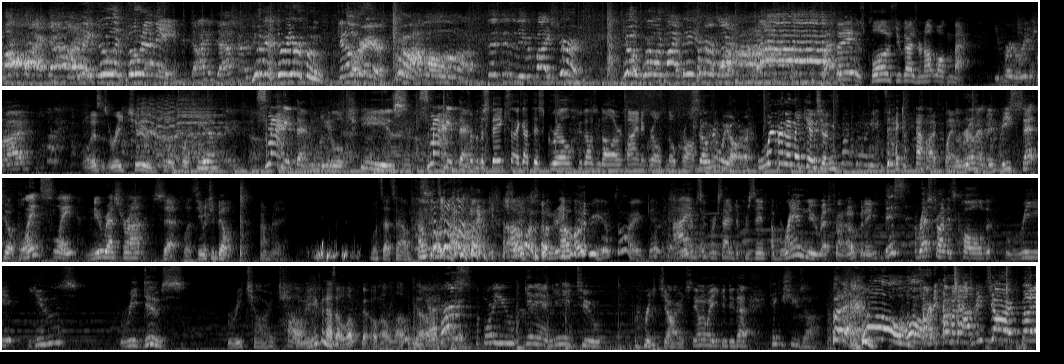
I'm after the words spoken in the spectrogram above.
Oh my god! He threw his food at me! Diamond Dasher? You just threw your food! Get over here! Oh, this isn't even my shirt! You ruined my meat! Come here, boy! Ah! Buffet is closed. You guys are not welcome back. You've heard of refried? Well, this is re-chewed. A little tortilla, smack it down. Then you get a little cheese, smack it then! So for the steaks, I got this grill, $2,000. Buying a grill is no problem. So here we are, whipping in the kitchen. Not going exactly how I planned. The room has been reset to a blank slate. New restaurant. Seth, let's see what you built. I'm ready. What's that sound? Oh Someone's hungry. I'm hungry. I'm sorry. I am super excited to present a brand new restaurant opening. This restaurant is called Reuse, Reduce, Recharge. Oh, he even has a logo. A logo. First, before you get in, you need to recharge. The only way you can do that, take your shoes off. whoa, whoa! It's already coming out. Recharge, buddy.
